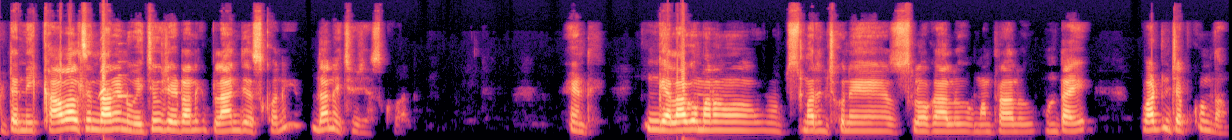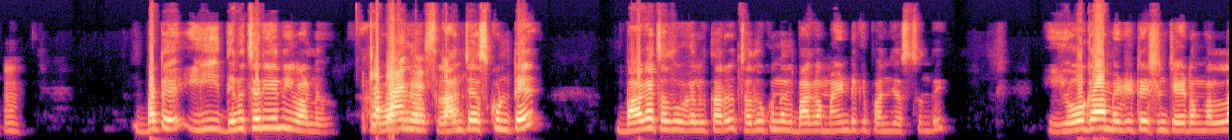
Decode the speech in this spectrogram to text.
అంటే నీకు కావాల్సిన దాన్ని నువ్వు అచీవ్ చేయడానికి ప్లాన్ చేసుకొని దాన్ని అచీవ్ చేసుకోవాలి. ఏంటి? ఇంకెలాగో మనం స్మరించుకునే శ్లోకాలు మంత్రాలు ఉంటాయి. వాటిని చెప్పుకుందాం. బట్ ఈ దినచర్యని వాళ్ళు. ప్లాన్ చేసుకుంటే బాగా చదవగలుగుతారు. చదువుకున్నది బాగా మైండ్కి పనిచేస్తుంది. యోగా మెడిటేషన్ చేయడం వల్ల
